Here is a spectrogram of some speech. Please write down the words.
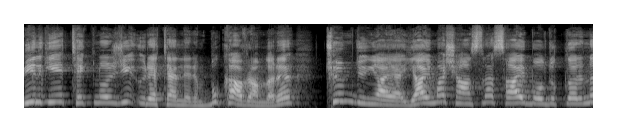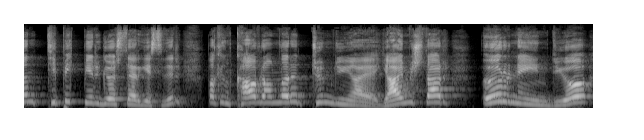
Bilgiyi, teknolojiyi üretenlerin bu kavramları tüm dünyaya yayma şansına sahip olduklarının tipik bir göstergesidir. Bakın kavramları tüm dünyaya yaymışlar. Örneğin diyor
